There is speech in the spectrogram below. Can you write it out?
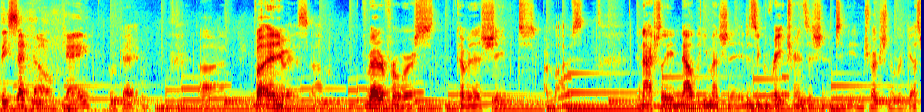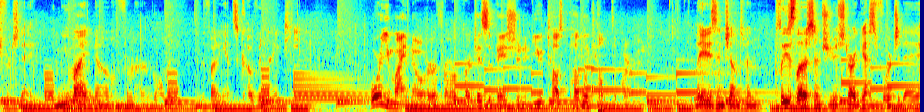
They said no. Okay. Okay. Uh, but anyways, um, for better or for worse, COVID has shaped our lives. And actually, now that you mention it, it is a great transition into the introduction of our guest for today, whom you might know from her involvement in the fight against COVID-19. Or you might know her from her participation in Utah's Public Health Department. Ladies and gentlemen, please let us introduce our guest for today,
